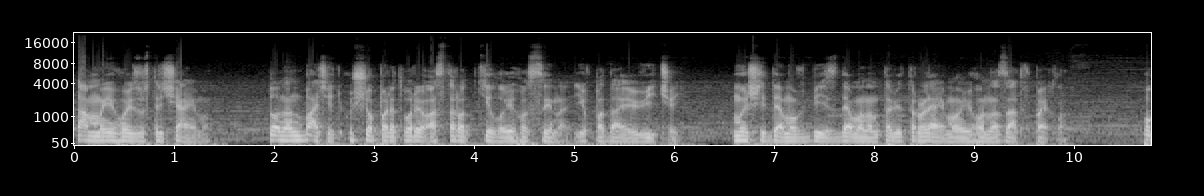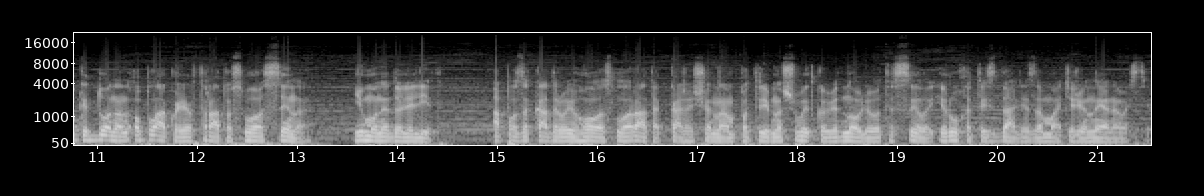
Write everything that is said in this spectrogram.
Там ми його і зустрічаємо. Донан бачить, у що перетворив Астарот тіло його сина і впадає у відчай. Ми ж йдемо в бій з демоном та відправляємо його назад в пекло. Поки Донан оплакує втрату свого сина, йому не до Ліліт, а позакадровий голос Лората каже, що нам потрібно швидко відновлювати сили і рухатись далі за матір'ю ненависті.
